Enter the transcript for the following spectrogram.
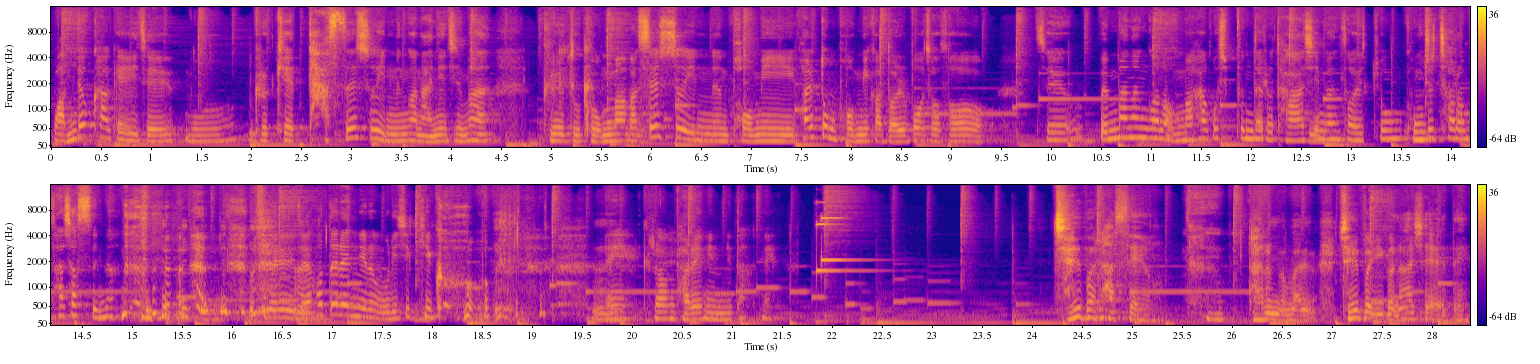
완벽하게 이제 뭐 그렇게 다 쓸 수 있는 건 아니지만 그래도 그 엄마가 쓸 수 있는 범위 활동 범위가 넓어져서 이제 웬만한 건 엄마 하고 싶은 대로 다 하시면서 좀 공주처럼 사셨으면 네, 이제 허드렛 일은 우리 시키고 네 그런 바람입니다. 네. 제발 하세요. 다른 거 말고 제발 이건 하셔야 돼.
